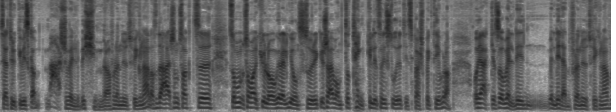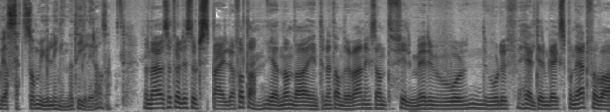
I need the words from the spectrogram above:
Så jeg tror ikke vi skal være så veldig bekymra for den utviklingen her. Altså, det er som sagt, som, som arkeolog og religionshistoriker så er jeg vant til å tenke litt sånn i store tidsperspektiver. da. Og jeg er ikke så veldig, veldig redd for denne utviklingen for vi har sett så mye lignende tidligere. altså. Men det er jo et veldig stort speil du har fått da, gjennom da internett andre veien. Filmer hvor, hvor, du hele tiden blir eksponert for hva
